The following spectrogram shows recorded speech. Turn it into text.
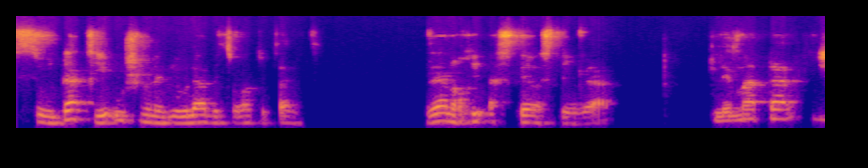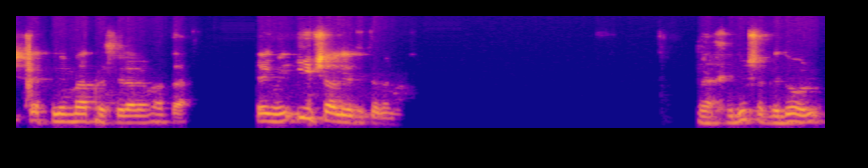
סעודת ייאוש מן הגאולה בצורה טוטאלית. זה אנוכי אסתר אסתר, זה למטה, למטה שלה למטה, אי אפשר להיות יותר למטה. והחידוש הגדול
